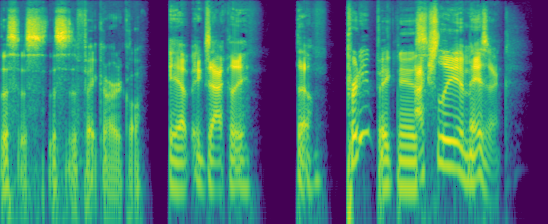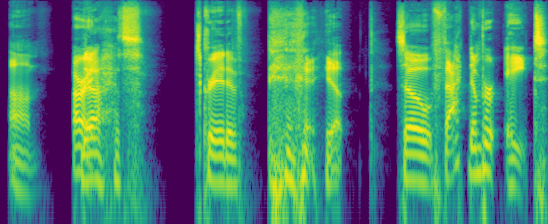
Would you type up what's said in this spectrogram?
this is this is a fake article. Yep, exactly. So, pretty Fake news. actually amazing. Um, all right. Yeah, it's it's creative. yep. So, fact number eight.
